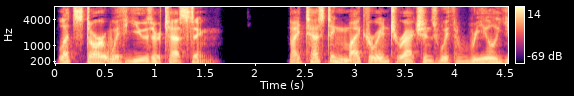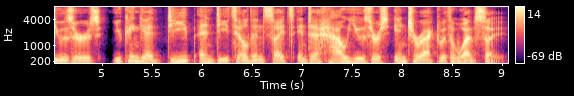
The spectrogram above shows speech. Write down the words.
Let's start with user testing. By testing microinteractions with real users, you can get deep and detailed insights into how users interact with a website.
